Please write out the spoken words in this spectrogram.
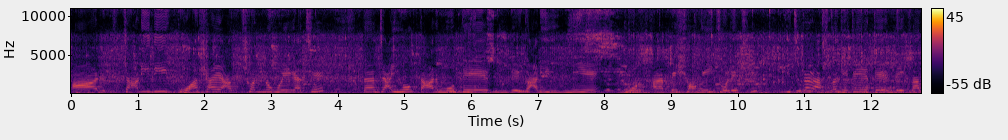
আর চারিদিক কুয়াশায় আচ্ছন্ন হয়ে গেছে। তা যাই হোক, তার মধ্যে গাড়ি নিয়ে মন খারাপের সঙ্গেই চলেছি। কিছুটা রাস্তা যেতে যেতে দেখলাম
